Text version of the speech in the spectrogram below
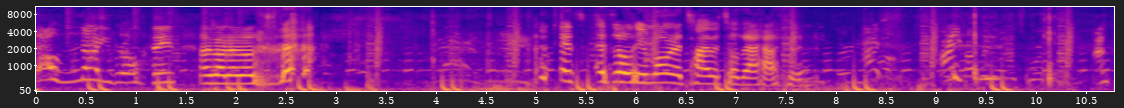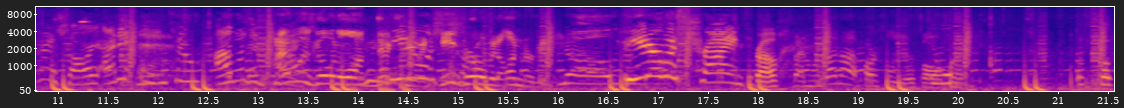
Oh, nutty, bro. I got it. it's it's only a moment of time until that happened. I'm kind of sorry. I didn't mean to. I wasn't. I was going along next Peter to it. was He drove it under me. No. Peter was trying to. Bro. Ben, was that not partially your fault? What the fuck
